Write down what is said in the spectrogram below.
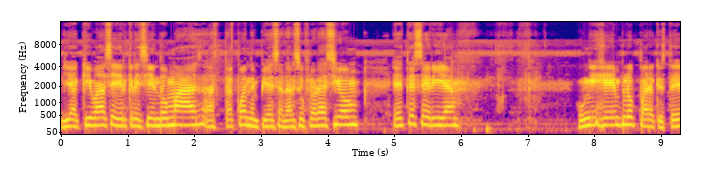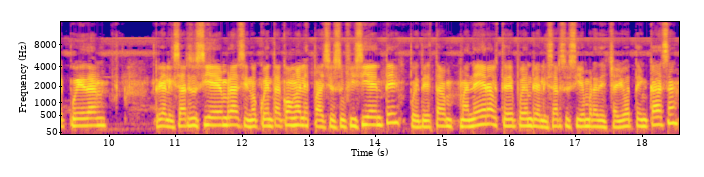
y aquí va a seguir creciendo más hasta cuando empiece a dar su floración. Este sería un ejemplo para que ustedes puedan realizar su siembra si no cuenta con el espacio suficiente pues de esta manera ustedes pueden realizar su siembra de chayote en casa.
